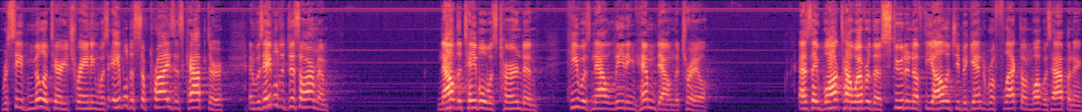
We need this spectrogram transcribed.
received military training was able to surprise his captor and was able to disarm him. Now the table was turned and he was now leading him down the trail. As they walked, however, the student of theology began to reflect on what was happening.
